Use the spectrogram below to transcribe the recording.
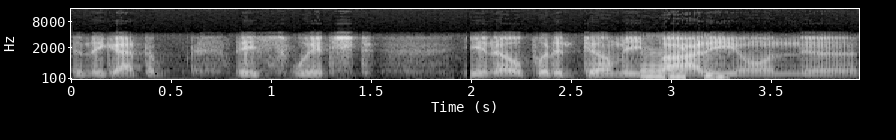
and they got the they switched, you know, put a dummy Mhm. body on the.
